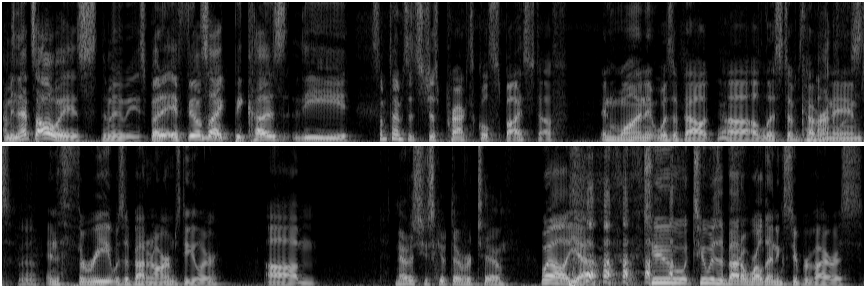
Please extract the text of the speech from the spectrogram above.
I mean that's always the movies, but it feels like because the Sometimes it's just practical spy stuff. In one, it was about uh, a list of was a cover NOC names. list, yeah. In three, it was about an arms dealer. In three, it was about an arms dealer. Um, Notice you skipped over two. well, yeah. two two was about a world-ending super virus,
